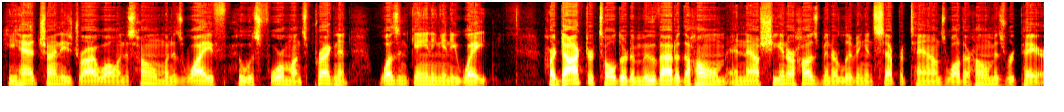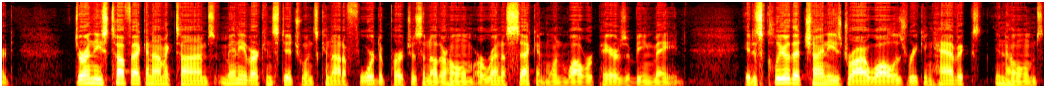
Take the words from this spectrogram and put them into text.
he had Chinese drywall in his home when his wife, who was four months pregnant, wasn't gaining any weight. Her doctor told her to move out of the home, and now she and her husband are living in separate towns while their home is repaired. During these tough economic times, many of our constituents cannot afford to purchase another home or rent a second one while repairs are being made. It is clear that Chinese drywall is wreaking havoc in homes,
